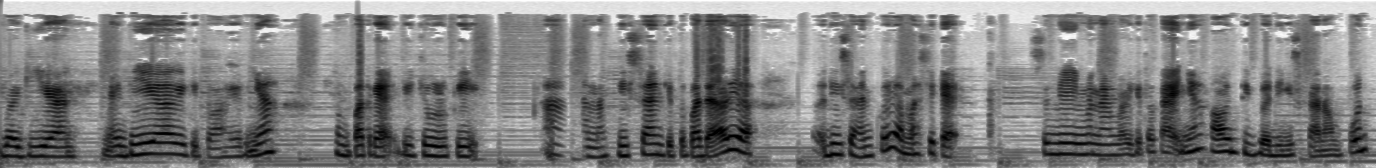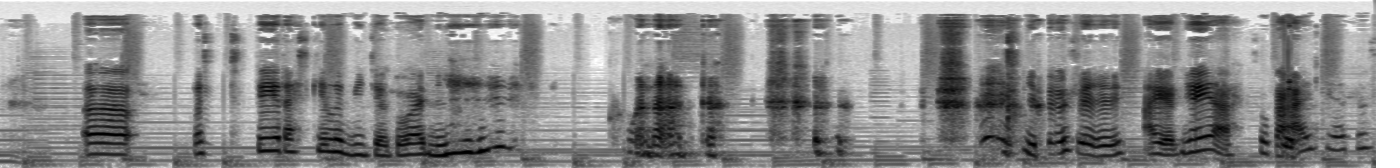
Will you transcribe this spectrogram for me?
bagian media gitu. Akhirnya sempat kayak dijuluki anak desain gitu. Padahal ya desainku ya masih kayak seni menempel gitu kayaknya. Kalau dibanding sekarang pun uh, pasti Reski lebih jagoan nih mana ada? Gitu sih. Akhirnya ya suka ya. aja terus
